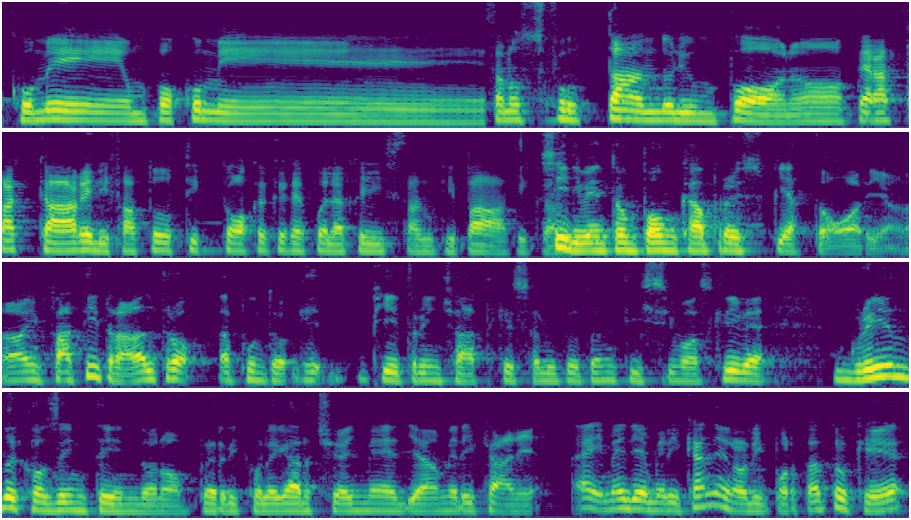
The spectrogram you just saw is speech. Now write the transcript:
come un po' come stanno sfruttandoli un po', no? Per attaccare di fatto TikTok che è quella che gli sta antipatica. Sì, diventa un po' un capro espiatorio, no? Infatti, tra l'altro, appunto, Pietro in chat, che saluto tantissimo, scrive Grilled cosa intendono per ricollegarci ai media americani? Eh, i media americani hanno riportato che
